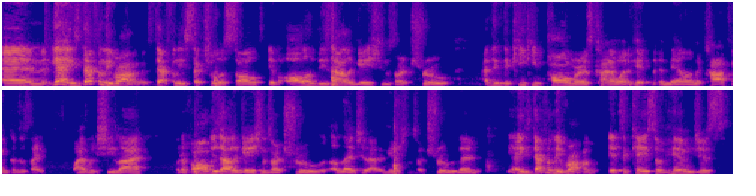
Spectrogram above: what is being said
And yeah, he's definitely wrong. It's definitely sexual assault. If all of these allegations are true, I think the Keke Palmer is kind of what hit the nail in the coffin because it's like, why would she lie? But if all these allegations are true, alleged allegations are true, then yeah, he's definitely wrong. It's a case of him just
